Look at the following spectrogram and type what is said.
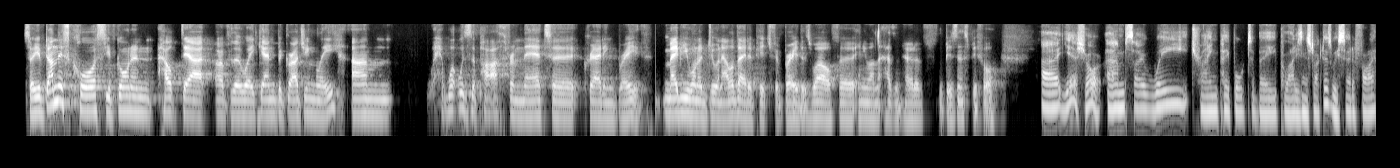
So you've done this course, you've gone and helped out over the weekend begrudgingly. Um, what was the path from there to creating Breathe? Maybe you want to do an elevator pitch for Breathe as well for anyone that hasn't heard of the business before. Uh, yeah, sure. Um, so we train people to be Pilates instructors. We certify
